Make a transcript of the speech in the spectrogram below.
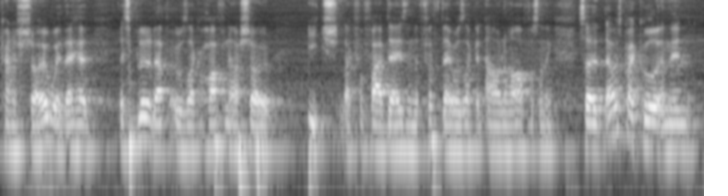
kind of show where they had they split it up. It was like a half an hour show each, like for five days, and the fifth day was like an hour and a half or something. So that was quite cool. And then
